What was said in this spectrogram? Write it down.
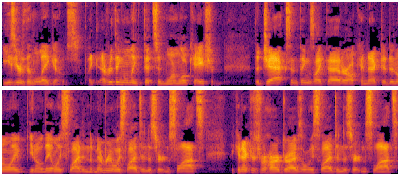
easier than Legos. Like everything only fits in one location. The jacks and things like that are all connected and only, you know, they only slide in, the memory only slides into certain slots. The connectors for hard drives only slides into certain slots.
